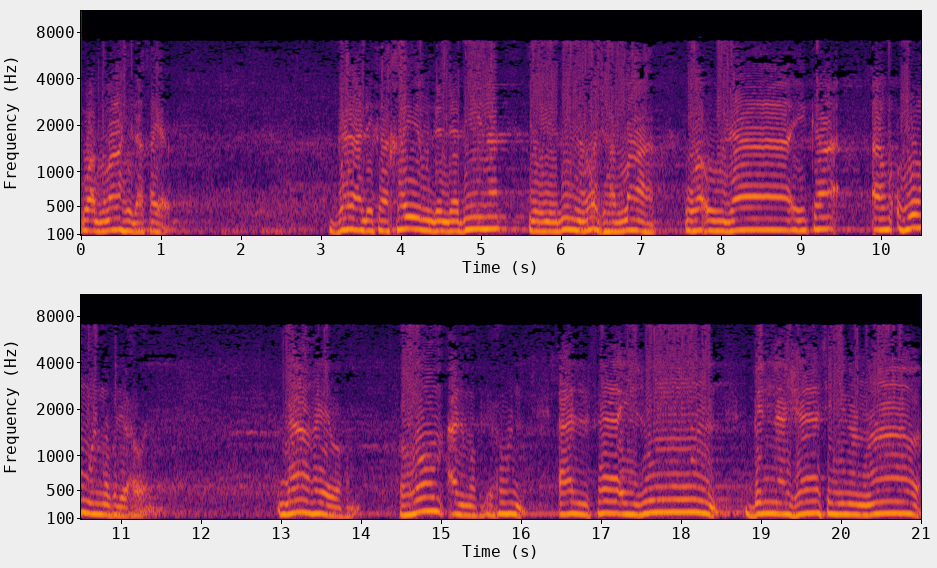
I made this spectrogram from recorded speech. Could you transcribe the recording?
والله لخير. ذلك خير للذين يريدون وجه الله وأولئك هم المفلحون. لا غيرهم. هم المفلحون. الفائزون. بالنجاة من النار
